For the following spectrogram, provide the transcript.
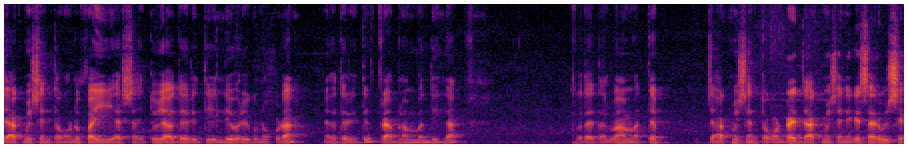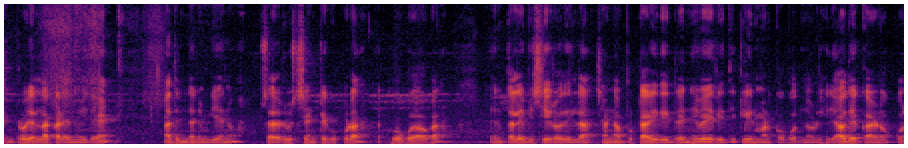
ಜಾಕ್ ಮಿಷನ್ ತೊಗೊಂಡು ಫೈವ್ ಇಯರ್ಸ್ ಆಯಿತು. ಯಾವುದೇ ರೀತಿ ಇಲ್ಲಿವರೆಗೂ ಕೂಡ ಯಾವುದೇ ರೀತಿ ಪ್ರಾಬ್ಲಮ್ ಬಂದಿಲ್ಲ. ಗೊತ್ತಾಯ್ತಲ್ವಾ? ಮತ್ತು ಜಾಕ್ ಮಿಷನ್ ತೊಗೊಂಡ್ರೆ ಜಾಕ್ ಮಿಷನಿಗೆ ಸರ್ವಿಸ್ ಸೆಂಟ್ರು ಎಲ್ಲ ಕಡೆಯೂ ಇದೆ. ಅದರಿಂದ ನಿಮಗೇನು ಸರ್ವಿಸ್ ಸೆಂಟ್ರಿಗೂ ಕೂಡ ಹೋಗುವಾಗ ಏನು ತಲೆ ಬಿಸಿ ಇರೋದಿಲ್ಲ, ಸಣ್ಣ ಪುಟ್ಟ ಇದ್ದಿದ್ದರೆ ನೀವೇ ಈ ರೀತಿ ಕ್ಲೀನ್ ಮಾಡ್ಕೋಬೋದು ನೋಡಿ. ಯಾವುದೇ ಕಾರಣಕ್ಕೂ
